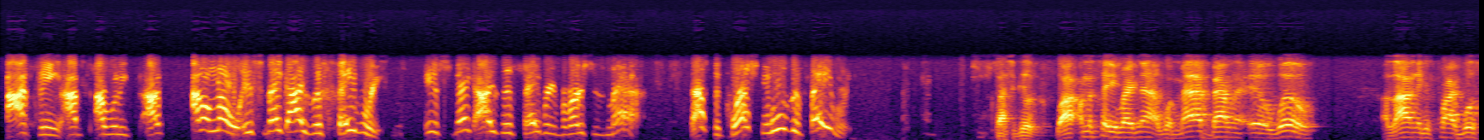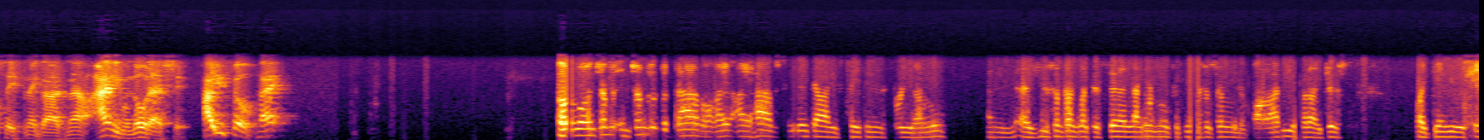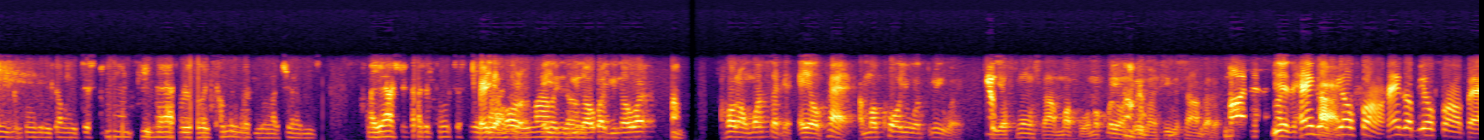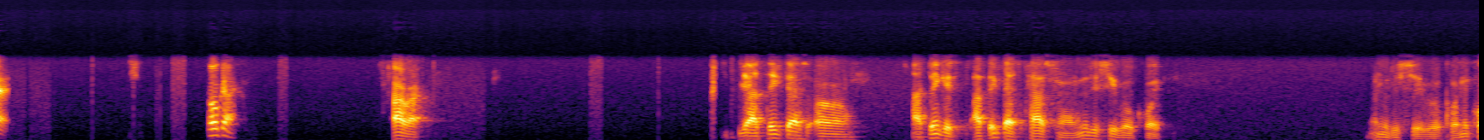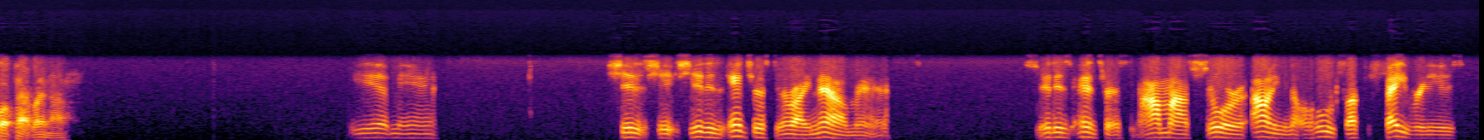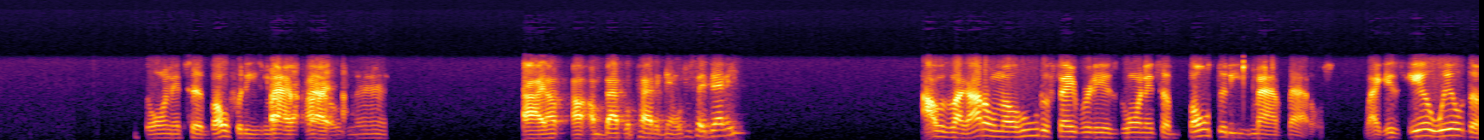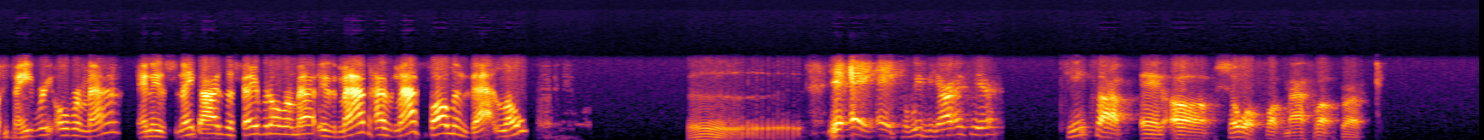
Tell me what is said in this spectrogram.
I think. I. I really. I. I don't know. Is Snake Eyes the favorite? Is Snake Eyes the favorite versus Matt? That's the question. Who's the favorite? That's a good. Well, I'm gonna tell you right now, with Matt battling Ill Will, a lot of niggas probably will say Snake Eyes now. I didn't even know that shit. How you feel, Pat? Uh, well, in terms in terms of the battle, I, I have Snake Eyes taking the 3-0. And as you sometimes like to say, I don't know if it's necessarily the body, but I just, like Danny was saying a moment ago, I just can't see that really coming with much. And I actually got to talk to Snake Hey, yo, Eyes a hold on. while Hey, ago. you know what? You know what? Um. Hold on one second. Hey, yo, Pat, I'm gonna call you on three way. Your phone sound muffled. I'm gonna call you on three way and see if it sound better. My- Yeah, hang up All right. your phone. Hang up your phone, Pat. okay. All right. Yeah, I think that's um, I think it's I think that's Pat's phone. Let me just see real quick. Let me just see real quick. Let me call Pat right now. Yeah, man. Shit, shit, shit is interesting right now, man. Shit is interesting. I'm not sure. I don't even know who the fucking favorite is going into both of these match battles, man. All right, I'm, I'm back with Pat again. What you say, Danny? I was like, I don't know who the favorite is going into both of these math battles. Like, is Ill Will the favorite over Math? And is Snake Eyes the favorite over Math? Is Math has Math fallen that low? Uh, yeah, hey, hey, can we be honest here? T Top and uh Show fucked Math up, bro.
